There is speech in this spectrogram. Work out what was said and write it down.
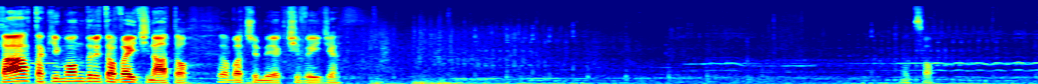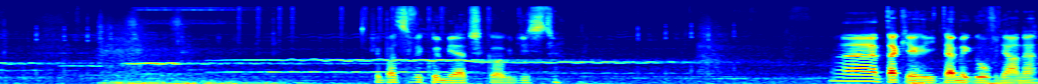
Ta, taki mądry to wejdź na to. Zobaczymy jak ci wyjdzie. No co? Chyba zwykły miecz ognisty. Eee, takie itemy gówniane.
